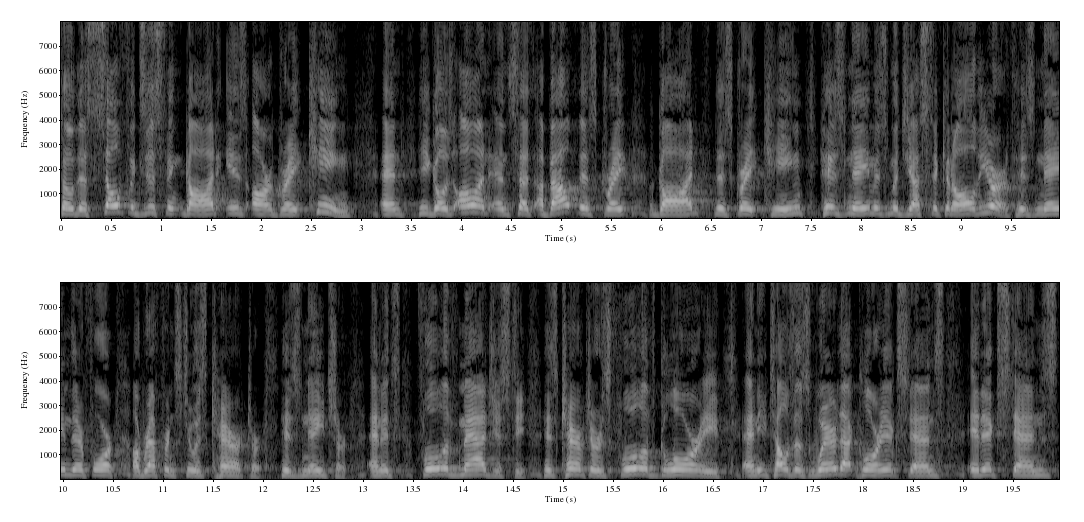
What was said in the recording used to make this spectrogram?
So, this self existent God is our great king. And he goes on and says about this great God, this great king, his name is majestic in all the earth. His name, therefore, a reference to his character, his nature. And it's full of majesty. His character is full of glory. And he tells us where that glory extends it extends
